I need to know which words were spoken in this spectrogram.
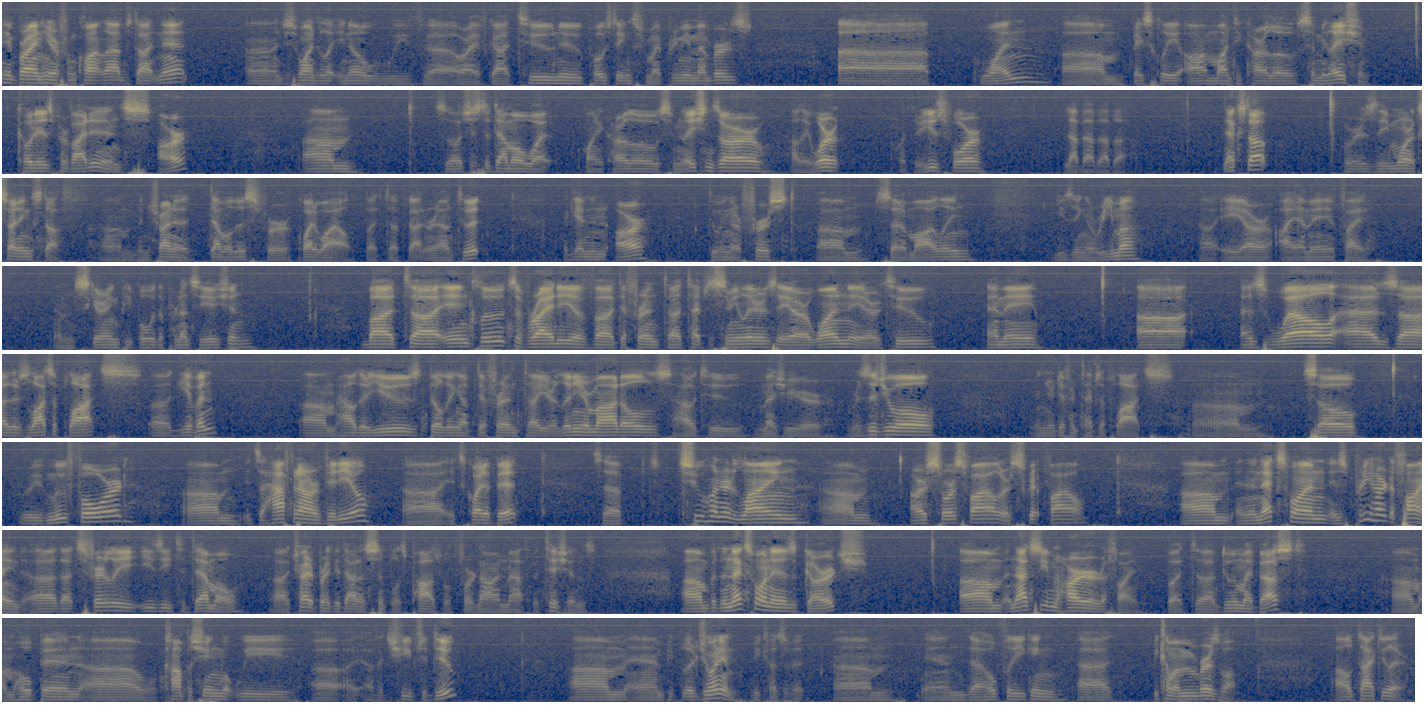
Hey, Brian here from quantlabs.net. Uh, just wanted to let you know we've, uh, or I've got two new postings for my premium members. Uh, one, um, basically on Monte Carlo simulation. Code is provided in R. Um, so it's just a demo what Monte Carlo simulations are, how they work, what they're used for, blah blah blah blah. Next up, where is the more exciting stuff? Um, been trying to demo this for quite a while, but I've gotten around to it. Again in R, doing our first um, set of modeling using ARIMA, uh, A-R-I-M-A if I am scaring people with the pronunciation. But uh, it includes a variety of uh, different uh, types of simulators, AR1, AR2, MA, uh, as well as uh, there's lots of plots given um, how they're used, building up different uh, your linear models, how to measure your residual, and your different types of plots. Um, so we've moved forward. Um, it's a half an hour video. Uh, it's quite a bit. It's a 200 line um, R source file or script file. Um, and the next one is pretty hard to find. Uh, that's fairly easy to demo. Uh, try to break it down as simple as possible for non-mathematicians. Um, but the next one is GARCH, um, and that's even harder to find. But uh, I'm doing my best. Um, I'm hoping uh, accomplishing what we uh, have achieved to do, um, and people are joining because of it. Um, and uh, hopefully you can uh, become a member as well. I'll talk to you later.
